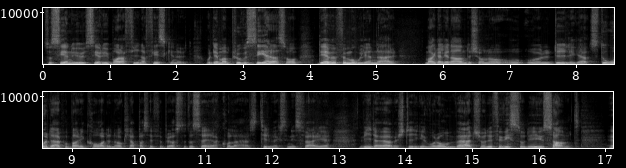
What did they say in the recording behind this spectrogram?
så ser, ni ju, ser det ju bara fina fisken ut. Och det man provoceras av, det är väl förmodligen när Magdalena Andersson och, och, och dyliga står där på barrikaderna och klappar sig för bröstet och säger att kolla här, tillväxten i Sverige vida överstiger vår omvärld. Så det är förvisso, det är ju sant. Eh,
